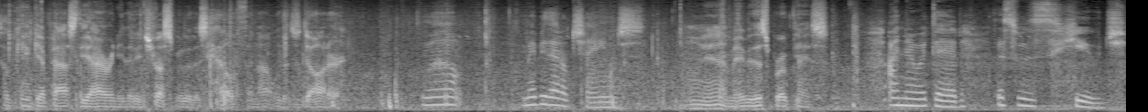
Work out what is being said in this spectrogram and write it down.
Still can't get past the irony that he trusts me with his health and not with his daughter. Well, maybe that'll change. Oh, yeah, maybe this broke the ice. I know it did. This was huge.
